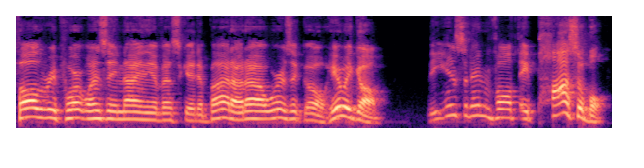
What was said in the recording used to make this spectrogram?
Follow the report Wednesday night in the investigative. Ba-da-da, where does it go? Here we go. The incident involved a possible,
